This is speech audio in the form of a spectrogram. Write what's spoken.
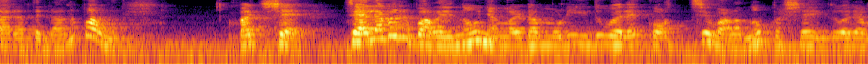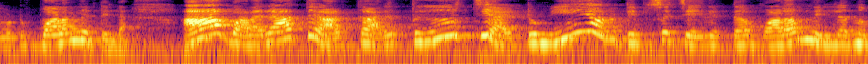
തരത്തില്ല എന്ന് പറഞ്ഞു പക്ഷേ ചിലവർ പറയുന്നു ഞങ്ങളുടെ മുടി ഇതുവരെ കുറച്ച് വളർന്നു പക്ഷെ ഇതുവരെ അങ്ങോട്ട് വളർന്നിട്ടില്ല. ആ വളരാത്ത ആൾക്കാർ തീർച്ചയായിട്ടും ഈ ഒരു ടിപ്സ് ചെയ്തിട്ട് വളർന്നില്ലെന്ന്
